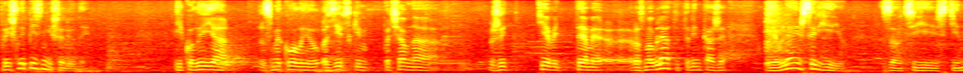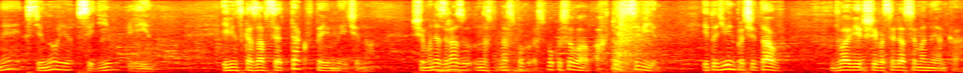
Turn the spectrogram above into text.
прийшли пізніше люди. І коли я з Миколою Озірським почав на життєві теми е, розмовляти, то він каже: уявляєш, Сергію, за цією стіни, стіною сидів він. І він сказав це так втаємничено, що мене зразу нас- сфокусував. А хто ж це він? І тоді він прочитав два вірші Василя Семененка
